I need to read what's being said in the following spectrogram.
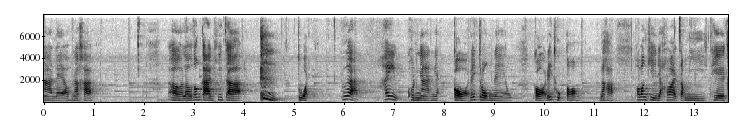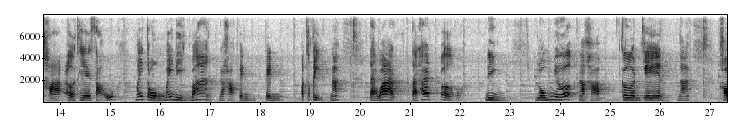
งานแล้วนะคะ เเราต้องการที่จะตรวจเพื่อให้คนงานเนี่ยก่อได้ตรงแนว ก่อได้ถูกต้องนะคะ เพราะบางทีเนี่ยเขาอาจจะมีเทคาเออเทเสาไม่ตรงไม่ดิ่งบ้างนะคะเป็นเป็นปกตินะแต่ว่าแต่ถ้าเออดิ่งล้มเยอะนะคะ เกินเกณฑ์นะเขา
